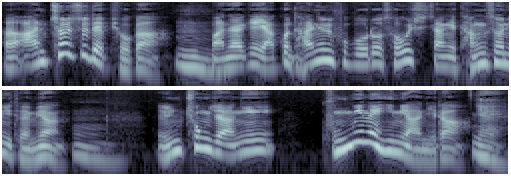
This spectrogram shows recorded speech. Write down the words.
안철수 대표가 음. 만약에 야권 단일 후보로 서울시장에 당선이 되면 음. 윤 총장이 국민의힘이 아니라 예.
